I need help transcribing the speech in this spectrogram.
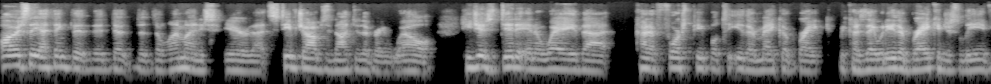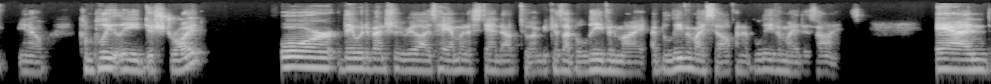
obviously, I think that the, the, the dilemma is here that Steve Jobs did not do that very well. He just did it in a way that kind of forced people to either make a break because they would either break and just leave, you know, completely destroyed, or they would eventually realize, hey, I'm going to stand up to him because I believe in my, I believe in myself and I believe in my designs. And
